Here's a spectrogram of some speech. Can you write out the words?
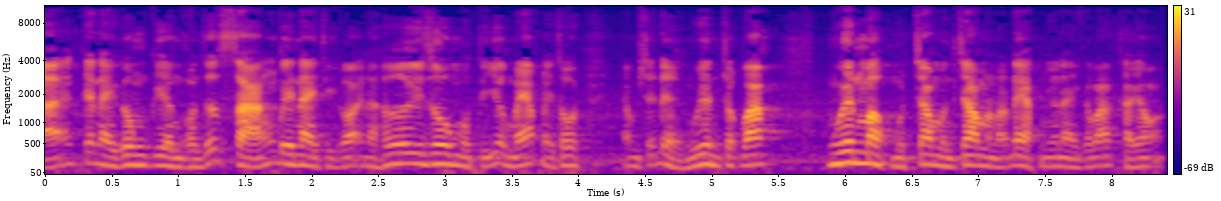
Đấy, cái này gông kiềng còn rất sáng. Bên này thì gọi là hơi rôm một tí ở mép này thôi. Em sẽ để nguyên cho các bác. Nguyên mộc 100% mà nó đẹp như này các bác thấy không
